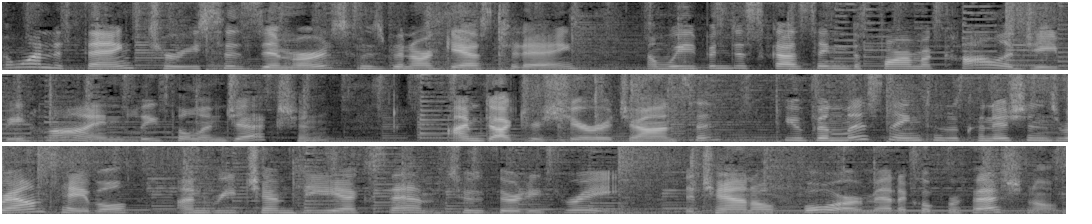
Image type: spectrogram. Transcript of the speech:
I want to thank Teresa Zimmers, who's been our guest today, and we've been discussing the pharmacology behind lethal injection. I'm Dr. Shira Johnson. You've been listening to the Clinicians Roundtable on ReachMD-XM 233, the channel for medical professionals.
